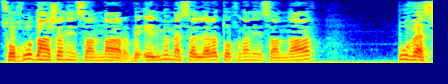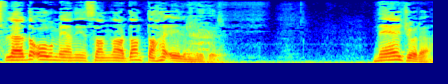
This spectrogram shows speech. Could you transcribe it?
çoxlu danışan insanlar və elmi məsələlərə toxunan insanlar bu vəsflərdə olmayan insanlardan daha elmlidir. Nəyə görə?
